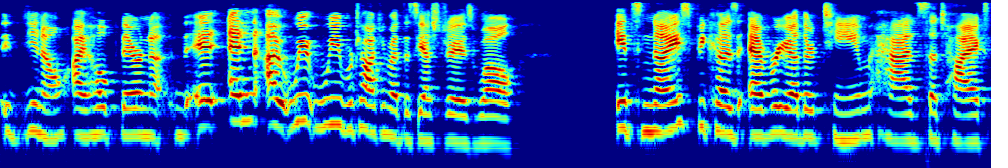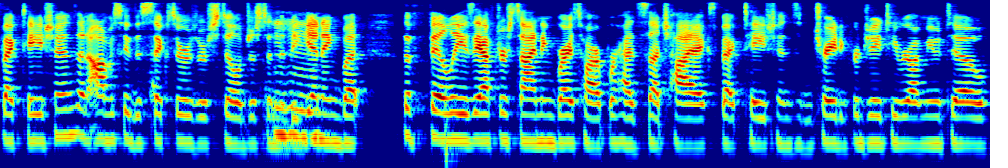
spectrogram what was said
you know, I hope they're not. And I, we we were talking about this yesterday as well. It's nice because every other team had such high expectations, and obviously the Sixers are still just in the Mhm. beginning, but the Phillies, after signing Bryce Harper, had such high expectations and trading for JT Realmuto.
